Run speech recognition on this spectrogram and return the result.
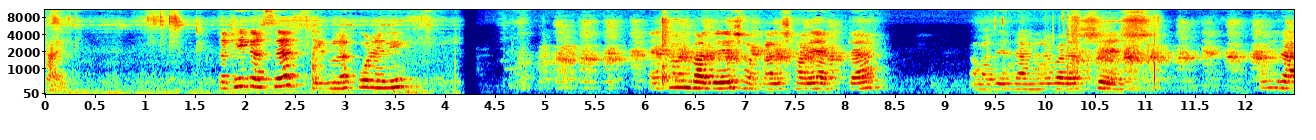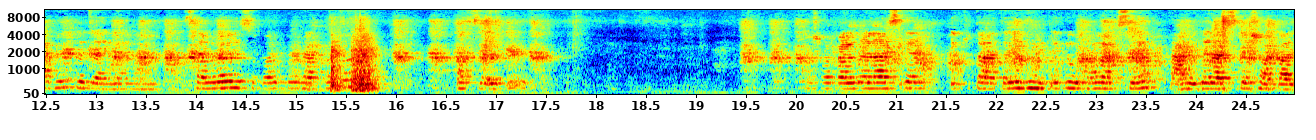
খায়। তো ঠিক আছে এগুলা করে নি। এখন বাজে সকাল সাড়ে আটটা। আমাদের রান্না বাড়া শেষ। তুমি রাখলে তো জায়গা না সামনে সুপার করে রাখো আচ্ছা, তো। সকালবেলা আজকে একটু তাড়াতাড়ি ঘুম থেকে উঠা লাগছে। তাহিদের আজকে সকাল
